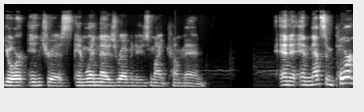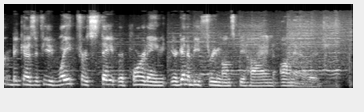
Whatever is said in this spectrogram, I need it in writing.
your interest and when those revenues might come in. And, and that's important because if you wait for state reporting, you're going to be three months behind on average.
